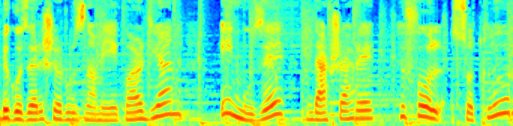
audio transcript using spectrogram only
به گزارش روزنامه گاردین این موزه در شهر هفول سوتلور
